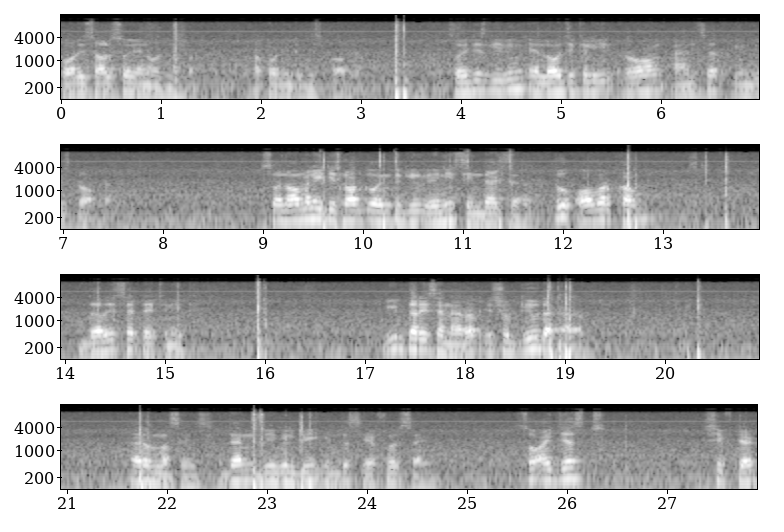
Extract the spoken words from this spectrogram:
4 is also an odd number according to this program. So it is giving a logically wrong answer in this program. So normally it is not going to give any syntax error. To overcome there is a technique. If there is an error it should give the error. Error message. Then we will be in the safer side. So I just shifted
